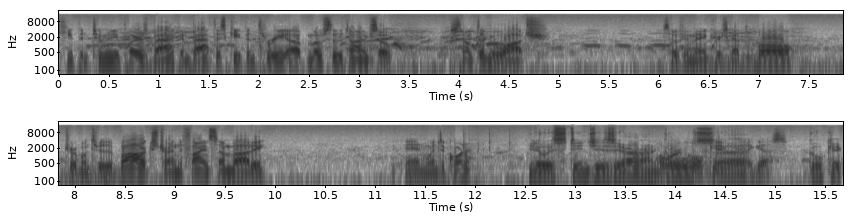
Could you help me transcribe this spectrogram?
keeping too many players back, and Bath is keeping three up most of the time, so something to watch. Sophie Menker's got the ball, dribbling through the box, trying to find somebody, and wins a corner. You know, as stingy as they are on Or a goal goals, kick, uh, I guess. goal kick.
